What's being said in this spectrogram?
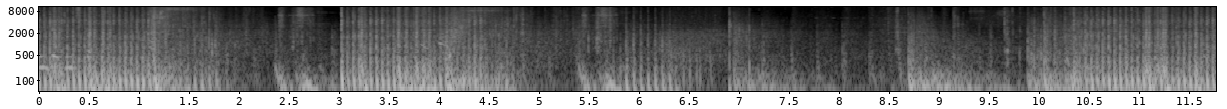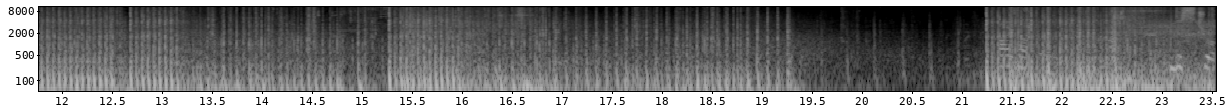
Engaging Spectre. Eyes up. Destroyed.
